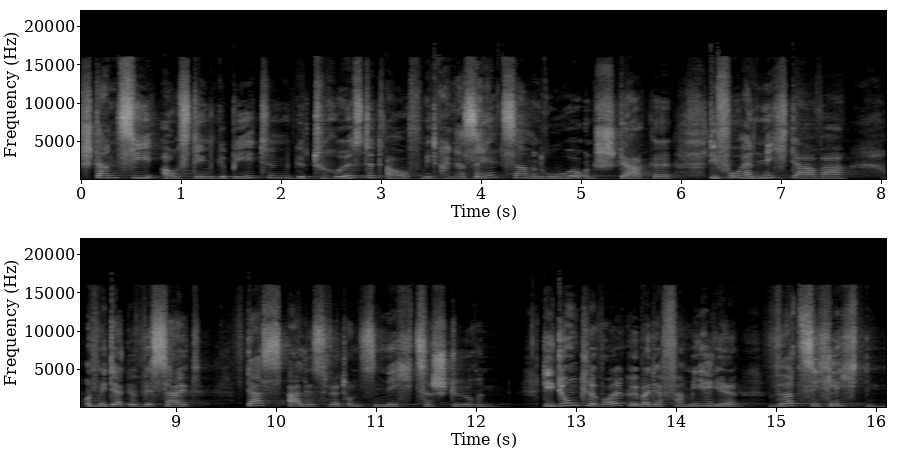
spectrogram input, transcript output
stand sie aus den Gebeten getröstet auf mit einer seltsamen Ruhe und Stärke, die vorher nicht da war und mit der Gewissheit, das alles wird uns nicht zerstören. Die dunkle Wolke über der Familie wird sich lichten.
